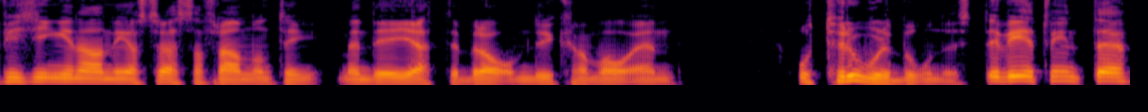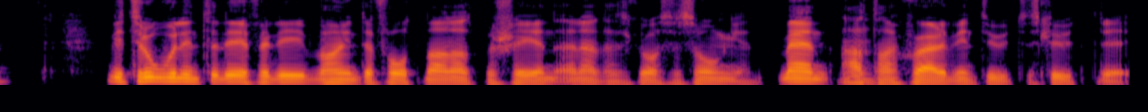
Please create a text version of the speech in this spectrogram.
finns ingen anledning att stressa fram någonting, men det är jättebra om det kan vara en otrolig bonus. Det vet vi inte. Vi tror väl inte det, för vi har inte fått något annat besked än att det ska vara säsongen. Men att han själv inte utesluter det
